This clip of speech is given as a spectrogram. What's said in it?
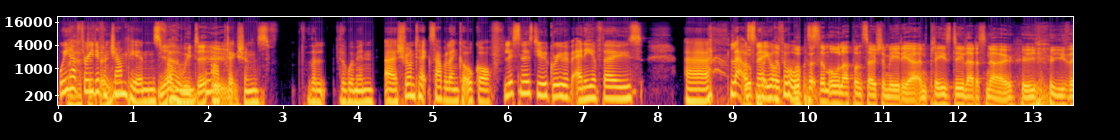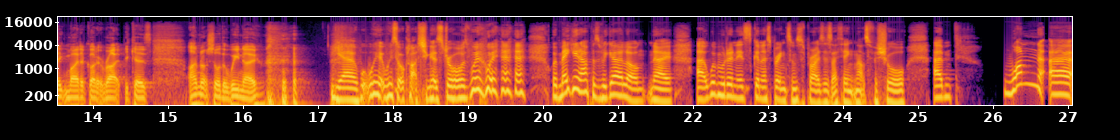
We have three different think. champions. Yeah, from we do. Our predictions for the for the women: uh, Swiatek, Sabalenka, or Gauff. Listeners, do you agree with any of those? Uh, let us know your them, thoughts. We'll put them all up on social media, and please do let us know who, who you think might have got it right, because I'm not sure that we know. Yeah, we're, we're sort of clutching at straws. We're, we're, we're making it up as we go along. No, uh, Wimbledon is going to spring some surprises, I think, that's for sure. Um, one uh,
